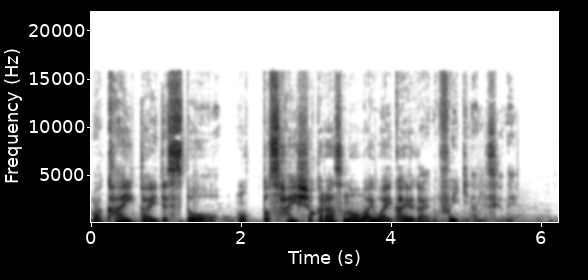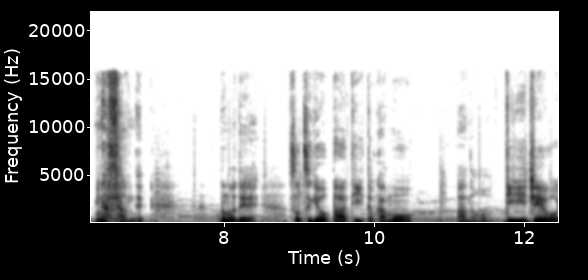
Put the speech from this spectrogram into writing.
まあ、海外ですと、もっと最初からそのワイワイガヤガヤの雰囲気なんですよね。皆さんで。なので、卒業パーティーとかも、あの、DJ を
